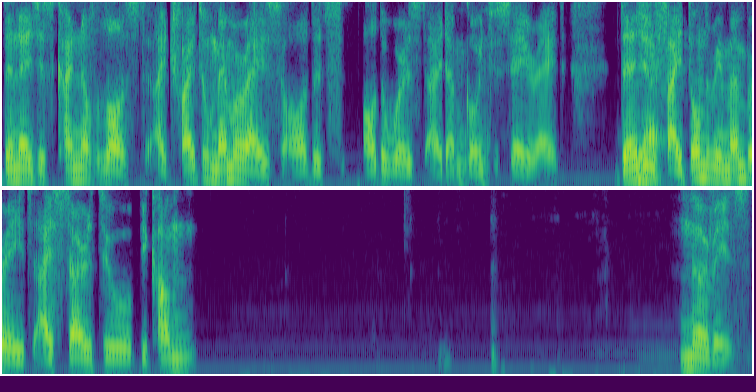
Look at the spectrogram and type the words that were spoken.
then I just kind of lost. I try to memorize all this, all the words that I'm going to say, right? Then yeah. if I don't remember it, I start to become nervous,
